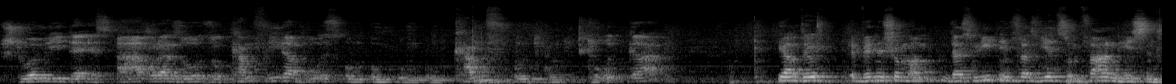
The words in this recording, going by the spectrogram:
Sturmlied der SA oder so, so Kampflieder, wo es um, um, um, um Kampf und, und Tod gab? Ja, also wenn du schon mal das Lied nimmst, was wir zum Fahren hissen,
